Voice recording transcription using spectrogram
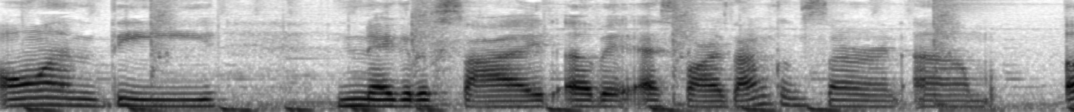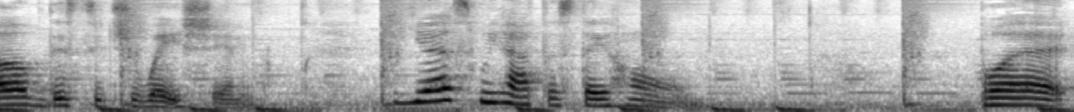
on the negative side of it as far as I'm concerned um, of this situation yes, we have to stay home, but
